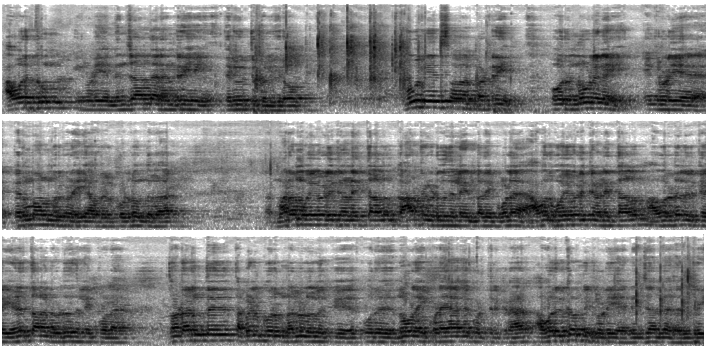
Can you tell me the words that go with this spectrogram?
அவருக்கும் என்னுடைய நெஞ்சார்ந்த நன்றியை தெரிவித்துக் கொள்கிறோம். பூமியேஸ்வரர் பற்றி ஒரு நூலினை எங்களுடைய பெருமாள் முருகன் ஐயா அவர்கள் கொண்டு வந்துள்ளார். மரம் ஓய்வெடுக்க நினைத்தாலும் காற்று விடுவதில்லை என்பதைப் போல அவர் ஓய்வெடுக்க நினைத்தாலும் அவருடன் இருக்கிற எழுத்தாளர் விடுவதில்லைப் போல தொடர்ந்து தமிழ் கூறும் நல்லுறவுக்கு ஒரு நூலை கொடையாக கொடுத்திருக்கிறார். அவருக்கும் எங்களுடைய நெஞ்சார்ந்த நன்றி.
